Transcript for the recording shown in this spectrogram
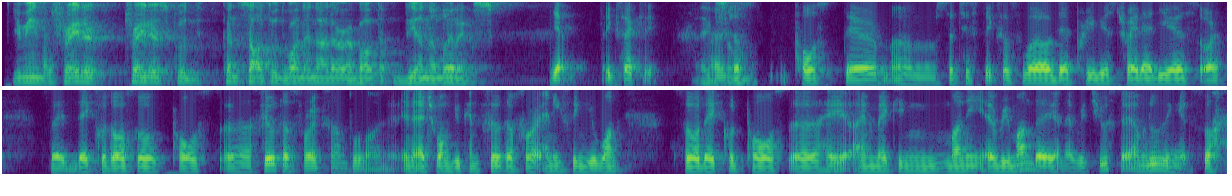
You mean trader traders could consult with one another about the analytics? Yeah, exactly. Excellent. Uh, just post their um, statistics as well, their previous trade ideas, or they could also post uh, filters, for example. In Edgewonk, you can filter for anything you want so they could post uh, hey i'm making money every monday and every tuesday i'm losing it so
